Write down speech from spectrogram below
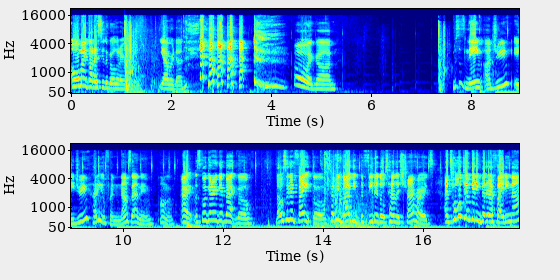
Oh my god, I see the girl that I ran. Yeah, we're done. oh my god. What's his name? Audrey? Adri? How do you pronounce that name? I don't know. Alright, let's go get her get back though. That was a good fight, though. Tell me why we defeated those headless tryhards. I told you I'm getting better at fighting them.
